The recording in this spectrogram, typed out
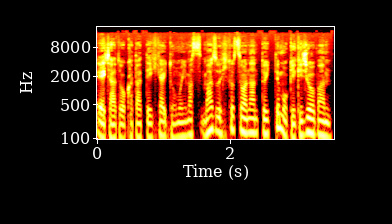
えー、チャートを語っていきたいと思います。まず1つは何といっても劇場版、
